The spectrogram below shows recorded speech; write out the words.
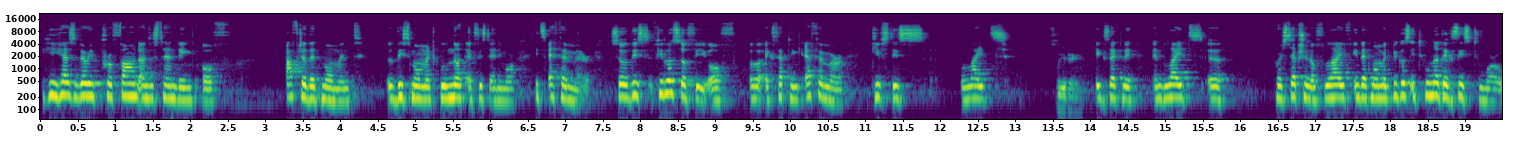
he has a very profound understanding of after that moment this moment will not exist anymore. It's ephemer. So this philosophy of uh, accepting ephemer gives this light fleeting. Exactly. And light uh, perception of life in that moment because it will not exist tomorrow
